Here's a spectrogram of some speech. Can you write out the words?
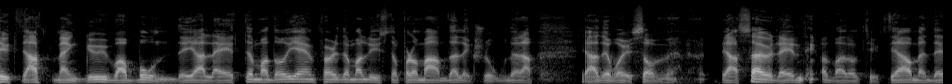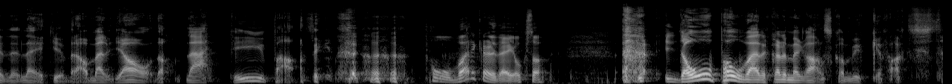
Tyckte att men gud vad bondig jag lät. Man då jämförde man lyssnade på de andra lektionerna. Ja, det var ju som ja, sörlänningar bara tyckte ja, men det, det lät ju bra. Men ja då, nej, fy fan. Påverkar det dig också? Då påverkar det mig ganska mycket faktiskt.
